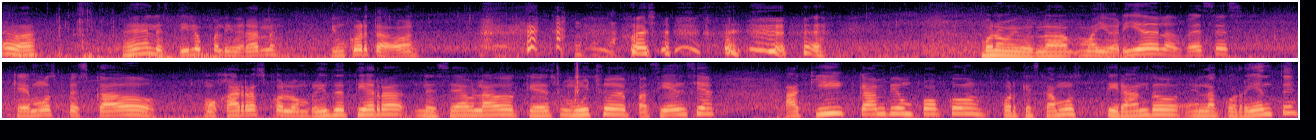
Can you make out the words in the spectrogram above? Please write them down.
Ahí va. Es el estilo para liberarla. Y un cortadón. bueno amigos, la mayoría de las veces que hemos pescado mojarras con de tierra les he hablado que es mucho de paciencia. Aquí cambia un poco porque estamos tirando en la corriente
